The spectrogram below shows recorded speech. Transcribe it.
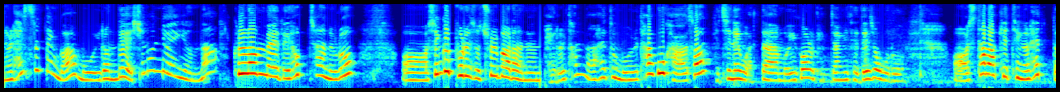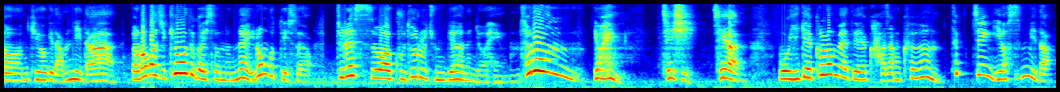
을 했을 땐가 뭐 이런데 신혼여행이었나? 클럽메드 협찬으로 어, 싱가포르에서 출발하는 배를 탔나 하여튼 뭘 타고 가서 지내고 왔다 뭐 이걸 굉장히 대대적으로 어, 스타 마케팅을 했던 기억이 납니다. 여러 가지 키워드가 있었는데 이런 것도 있어요. 드레스와 구두를 준비하는 여행, 새로운 여행, 제시, 제안 뭐 이게 클럽메드의 가장 큰 특징이었습니다.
